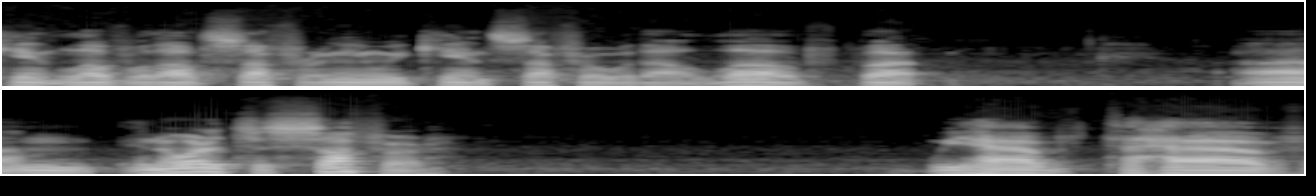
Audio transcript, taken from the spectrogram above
Can't love without suffering, and we can't suffer without love. But um, in order to suffer, we have to have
